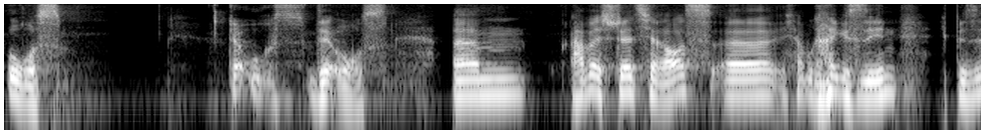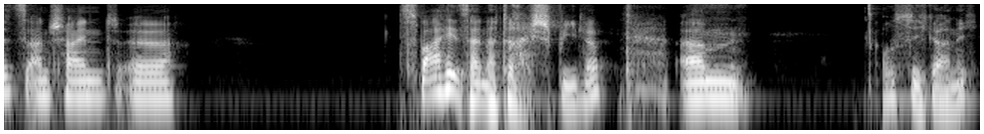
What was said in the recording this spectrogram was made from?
Urs. Der Urs. Der Urs. Ähm, aber es stellt sich heraus, äh, ich habe gerade gesehen, ich besitze anscheinend äh, zwei seiner drei Spiele. Ähm, Wusste ich gar nicht.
